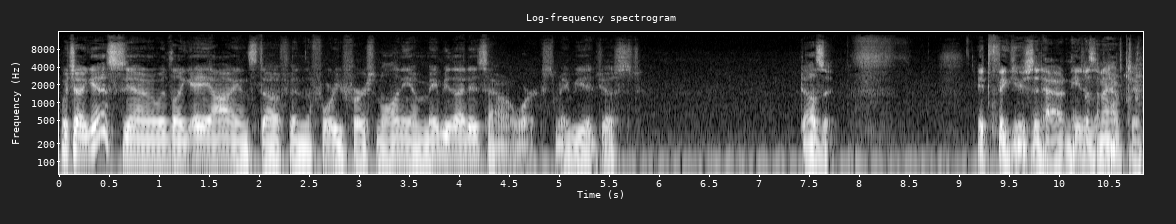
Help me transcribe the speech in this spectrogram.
Which I guess, you know, with like AI and stuff in the 41st millennium, maybe that is how it works. Maybe it just does it. It figures it out and he doesn't have to.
